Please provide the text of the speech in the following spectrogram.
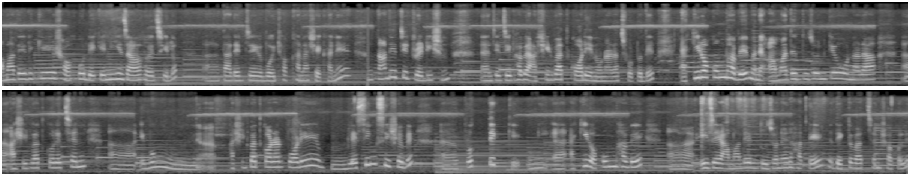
আমাদেরকে সহ ডেকে নিয়ে যাওয়া হয়েছিল। তাদের যে বৈঠকখানা সেখানে, তাদের যে ট্রেডিশন যে যেভাবে আশীর্বাদ করেন ওনারা ছোটদের, একই রকমভাবে মানে আমাদের দুজনকেও ওনারা আশীর্বাদ করেছেন এবং আশীর্বাদ করার পরে ব্লেসিংস হিসেবে প্রত্যেককে উনি একই রকমভাবে এই যে আমাদের দুজনের হাতে দেখতে পাচ্ছেন সকলে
